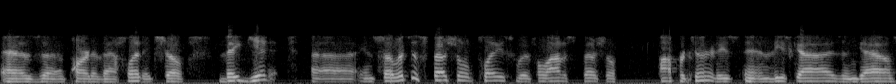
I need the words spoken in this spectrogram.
as uh, part of athletics. So they get it. Uh, and so it's a special place with a lot of special opportunities. And these guys and gals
